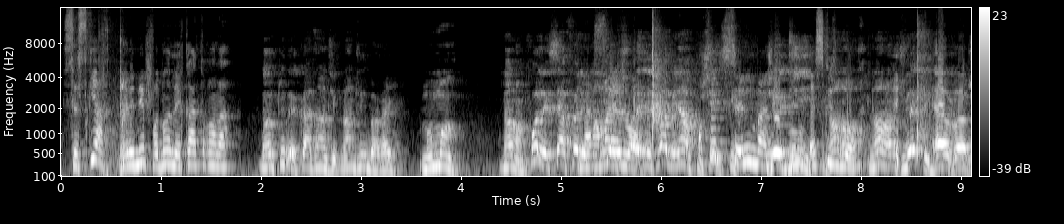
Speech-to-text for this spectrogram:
C'est ce qui a traîné pendant les 4 ans là. Donc, tous les 4 ans, tu prends du bagaille. Maman, Non, non, faut laisser affaire de maman. Je vais venir En accoucher ici. c'est une manière Je dis. excuse-moi. Non, non, je vais te dire. Elle va me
